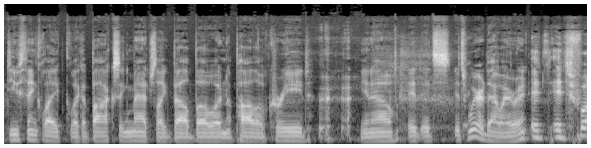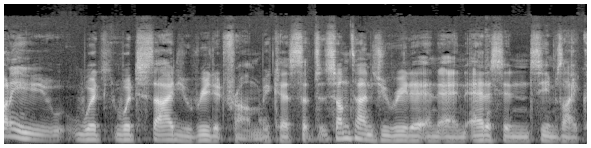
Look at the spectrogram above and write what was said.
do you think like like a boxing match like Balboa and Apollo Creed? You know, it, it's it's weird that way, right? It's it's funny which which side you read it from because sometimes you read it and, and Edison seems like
